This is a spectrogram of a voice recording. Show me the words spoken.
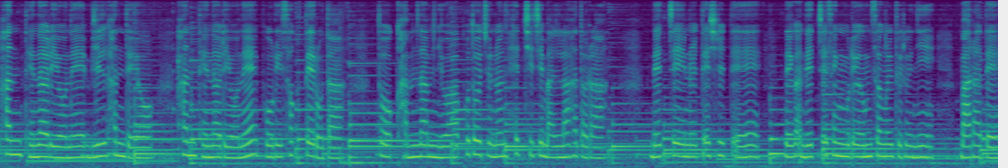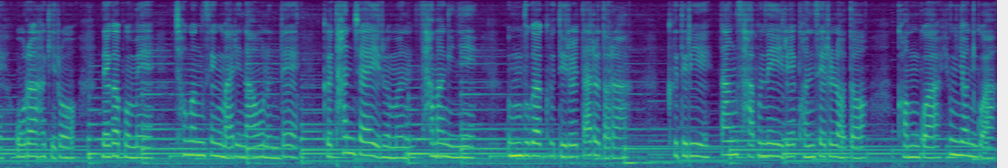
한 데나리온의 밀한 대요. 한 데나리온의 보리 석 대로다. 또 감람류와 포도주는 해치지 말라 하더라 넷째 인을 떼실 때에 내가 넷째 생물의 음성을 들으니 말하되 오라 하기로 내가 봄에 청황색 말이 나오는데 그 탄자의 이름은 사망이니 음부가 그 뒤를 따르더라. 그들이 땅 4분의 1의 권세를 얻어 검과 흉년과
